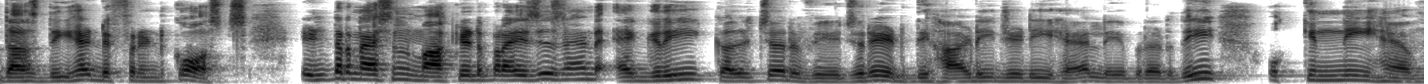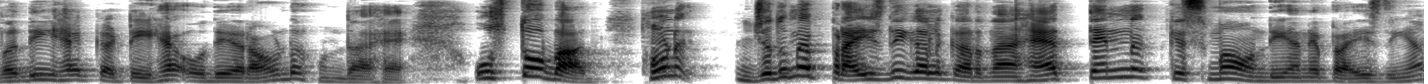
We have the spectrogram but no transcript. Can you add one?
ਦੱਸਦੀ ਹੈ different costs international market prices and agriculture wage rate ਦਿਹਾੜੀ ਜਿਹੜੀ ਹੈ ਲੇਬਰਰ ਦੀ, ਉਹ ਕਿੰਨੀ ਹੈ? ਵਧੀ ਹੈ, ਘਟੀ ਹੈ, ਉਹਦੇ ਅਰਾਊਂਡ ਹੁੰਦਾ ਹੈ। ਉਸ ਤੋਂ ਬਾਅਦ, ਹੁਣ ਜਦੋਂ ਮੈਂ ਪ੍ਰਾਈਸ ਦੀ ਗੱਲ ਕਰਦਾ ਹੈ, ਤਿੰਨ ਕਿਸਮਾਂ ਹੁੰਦੀਆਂ ਨੇ ਪ੍ਰਾਈਸ ਦੀਆਂ।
